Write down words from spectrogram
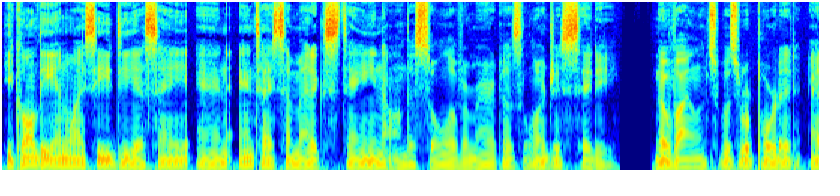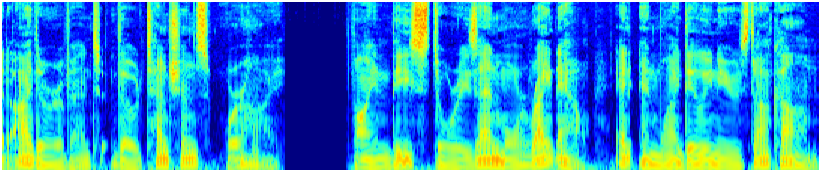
He called the NYC DSA an anti Semitic stain on the soul of America's largest city. No violence was reported at either event, though tensions were high. Find these stories and more right now at nydailynews.com.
